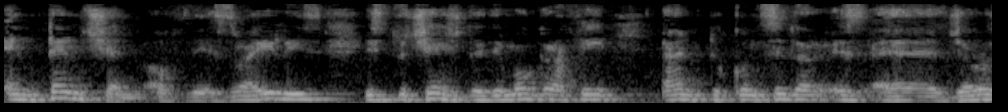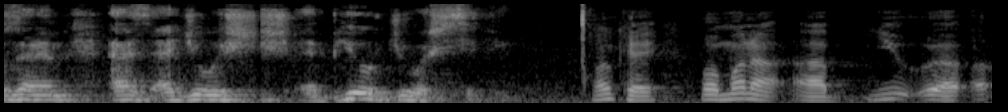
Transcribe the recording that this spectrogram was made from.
intention of the Israelis is to change the demography and to consider uh, Jerusalem as a Jewish, a pure Jewish city. Okay. Well, Mona, uh, you, uh, uh,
